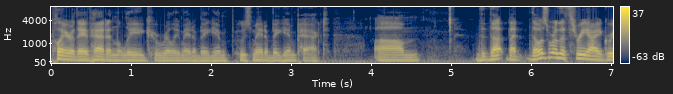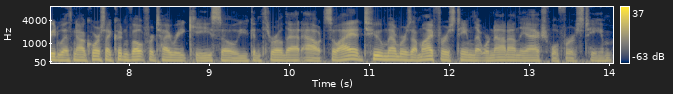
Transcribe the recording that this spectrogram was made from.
player they've had in the league who really made a big imp- who's made a big impact. Um, the, but those were the three I agreed with. Now, of course, I couldn't vote for Tyreke Key, so you can throw that out. So I had two members on my first team that were not on the actual first team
